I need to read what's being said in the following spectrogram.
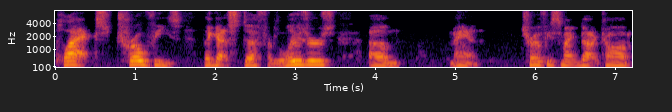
plaques, trophies. They got stuff for losers. Um, man, trophysmack.com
